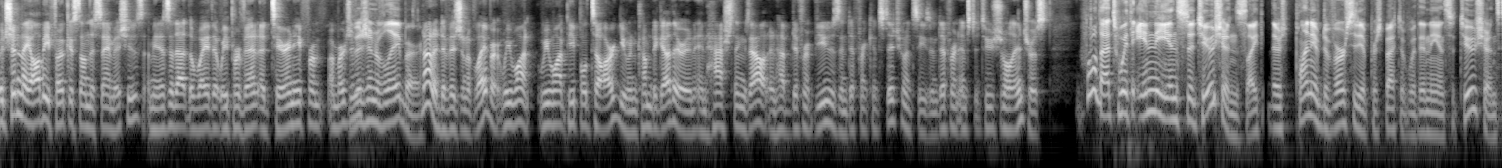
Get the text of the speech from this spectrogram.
But shouldn't they all be focused on the same issues? I mean, isn't that the way that we prevent a tyranny from emerging? Division of labor. Not a division of labor. We want we want people to argue and come together and, and hash things out and have different views and different constituencies and different institutional interests. Well, that's within the institutions. Like there's plenty of diversity of perspective within the institutions,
